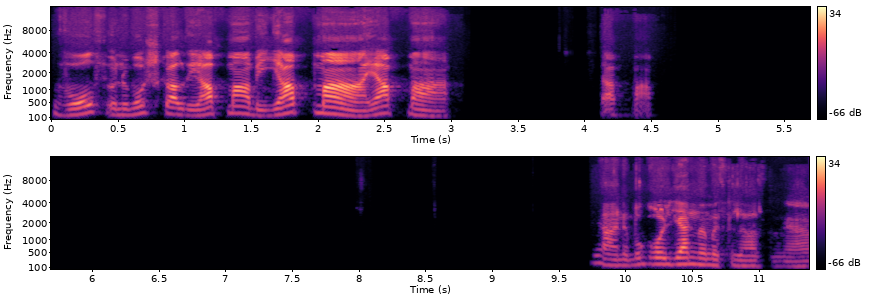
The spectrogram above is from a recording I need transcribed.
Wolf önü boş kaldı. Yapma abi. Yapma. Yapma. Yapma. Yani bu gol yenmemesi lazım ya.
